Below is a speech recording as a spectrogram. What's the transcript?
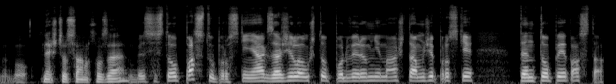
Nebo než to San Jose? by si z toho pastu prostě nějak zažila, už to podvědomě máš tam, že prostě ten top je pasta.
